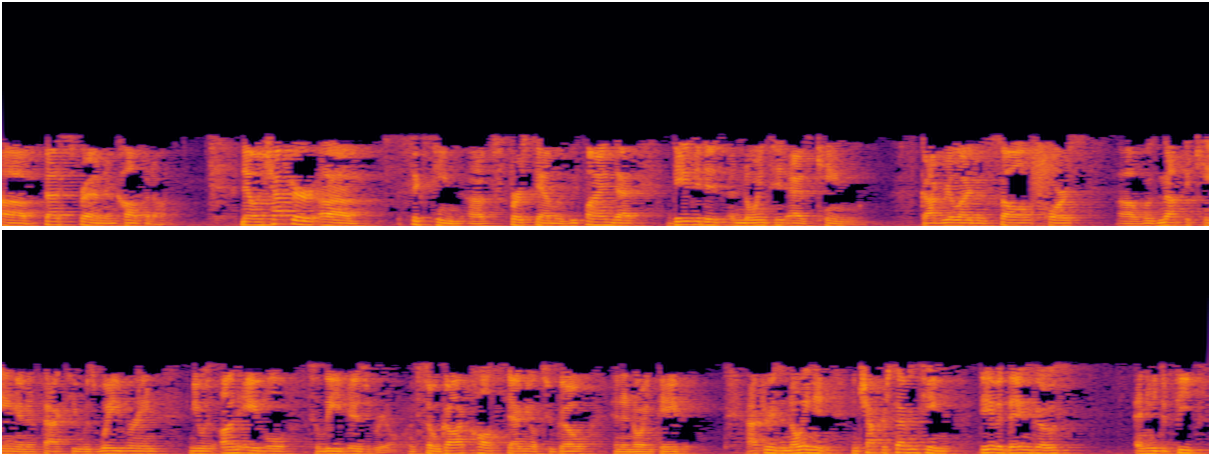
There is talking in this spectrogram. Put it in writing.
uh, best friend and confidant. Now, in chapter uh, 16 of 1 Samuel, we find that David is anointed as king. God realizes Saul, of course, uh, was not the king, and in fact, he was wavering, and he was unable to lead Israel. And so God calls Samuel to go and anoint David. After he's anointed, in chapter 17, David then goes and he defeats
